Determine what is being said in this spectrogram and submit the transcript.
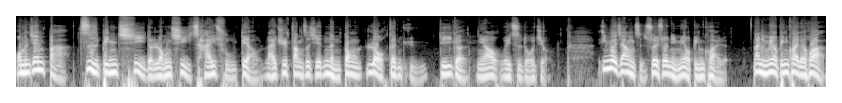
我们今天把制冰器的容器拆除掉，来去放这些冷冻肉跟鱼。第一个，你要维持多久？因为这样子，所以说你没有冰块了。那你没有冰块的话，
